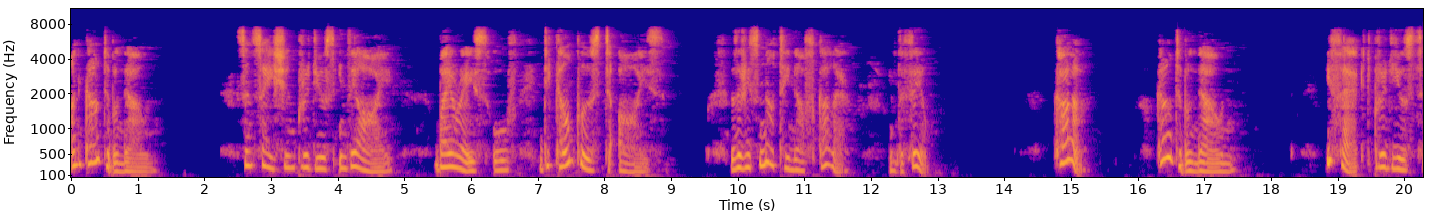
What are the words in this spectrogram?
Uncountable noun. Sensation produced in the eye by rays of decomposed eyes. There is not enough color in the film. Color countable noun. Effect produced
